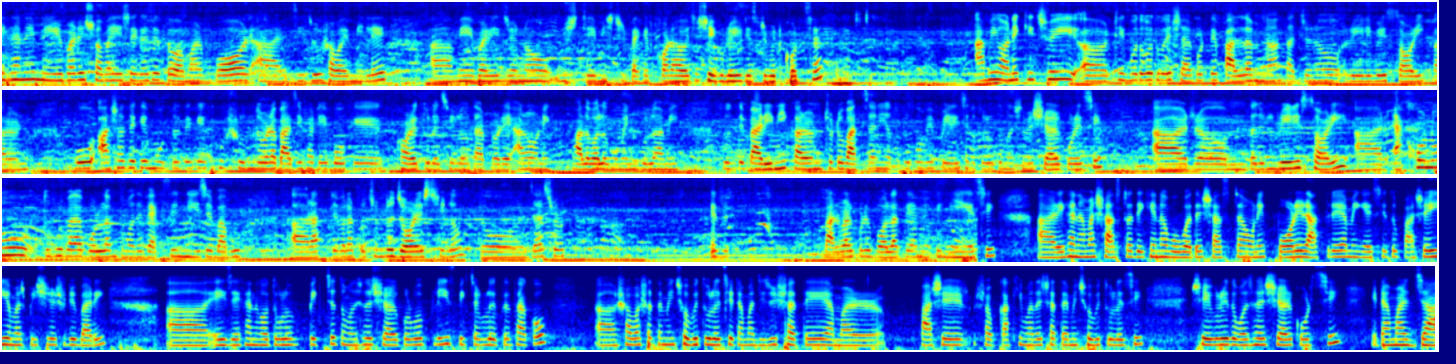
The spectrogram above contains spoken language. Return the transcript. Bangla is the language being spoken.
এখানে মেয়ের বাড়ির সবাই এসে গেছে, তো আমার বর আর জিজু সবাই মিলে মেয়ের বাড়ির জন্য মিষ্টি, মিষ্টির প্যাকেট করা হয়েছে, সেগুলোই ডিস্ট্রিবিউট করছে। আমি অনেক কিছুই ঠিকমতো করে তোকে শেয়ার করতে পারলাম না, তার জন্য রিয়েলি ভেরি সরি কারণ বউ আসা থেকে, মুহূর্ত থেকে খুব সুন্দর ওরা বাজি ফাটিয়ে বউকে ঘরে তুলেছিল, তারপরে আরও অনেক ভালো ভালো মোমেন্টগুলো আমি তুলতে পারিনি, কারণ ছোটো বাচ্চা নিয়ে যতটুকু আমি পেরেছি, ততটুকু তোমাদের সঙ্গে শেয়ার করেছি। আর তার জন্য রিয়েলি সরি আর এখনও দুপুরবেলা বললাম তোমাদের ভ্যাকসিন নিয়েছে বাবু রাত্রেবেলা প্রচণ্ড জ্বর এসেছিল। তো জাস্ট ওর বারবার করে বলাতে আমি ওকে নিয়ে গেছি। আর এখানে আমার শ্বাসটা দেখে নাও, বৌভাতের শ্বাসটা। অনেক পরে রাত্রে আমি গেছি, তো পাশেই আমার পিসি শাশুড়ি বাড়ি। এই যে এখানে কতগুলো পিকচার তোমাদের সাথে শেয়ার করব প্লিজ পিকচারগুলো দেখতে থাকো। সবার সাথে আমি ছবি তুলেছি, এটা আমার জিজুর সাথে, আমার পাশের সব কাকিমাদের সাথে আমি ছবি তুলেছি সেগুলি তোমাদের সাথে শেয়ার করছি। এটা আমার যা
